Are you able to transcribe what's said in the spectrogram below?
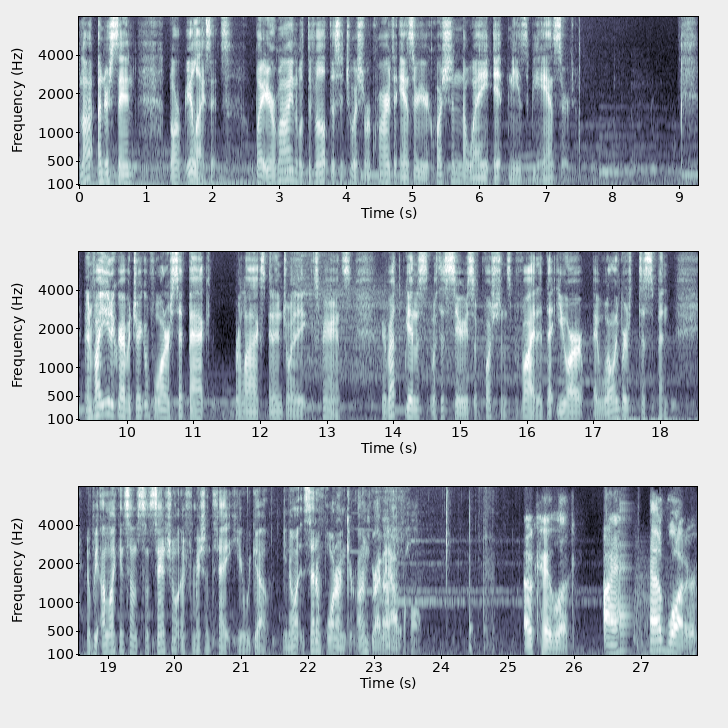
not understand nor realize it, but your mind will develop the situation required to answer your question the way it needs to be answered. I invite you to grab a drink of water, sit back, relax, and enjoy the experience. We're about to begin with a series of questions, provided that you are a willing participant. We'll be unlocking some substantial information today. Here we go. You know what? Instead of water, I'm, I'm grabbing Okay. alcohol. Okay, look. I have water.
